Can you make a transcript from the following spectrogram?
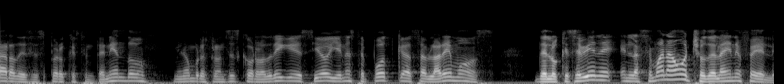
tardes, espero que estén teniendo. Mi nombre es Francisco Rodríguez y hoy en este podcast hablaremos de lo que se viene en la semana 8 de la NFL.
